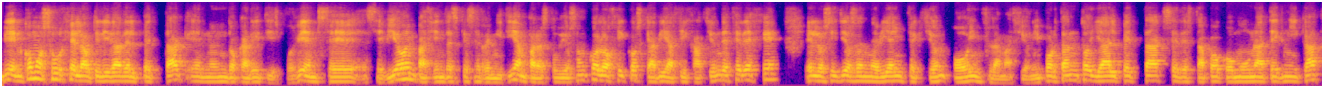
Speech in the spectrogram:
Bien, ¿cómo surge la utilidad del PET-TAC en endocarditis? Pues bien, se, vio en pacientes que se remitían para estudios oncológicos que había fijación de FDG en los sitios donde había infección o inflamación y por tanto ya el PET-TAC se destapó como una técnica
